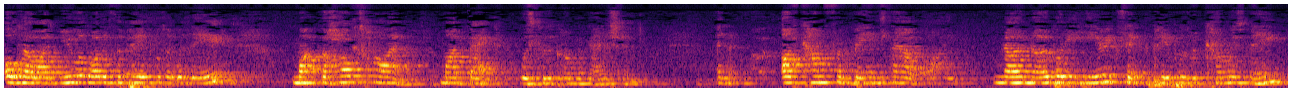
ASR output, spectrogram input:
Although I knew a lot of the people that were there, my, the whole time my back was to the congregation. And I've come from Bairnsdale. I know nobody here except the people that have come with me.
